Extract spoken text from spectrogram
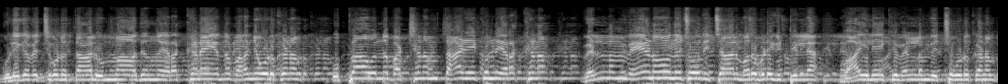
ഗുളിക വെച്ചു കൊടുത്താൽ ഉമ്മ അതൊന്ന് ഇറക്കണേ എന്ന് പറഞ്ഞു കൊടുക്കണം. ഉപ്പാവുന്ന ഭക്ഷണം താഴേക്കൊന്ന് ഇറക്കണം. വെള്ളം വേണോ എന്ന് ചോദിച്ചാൽ മറുപടി കിട്ടില്ല. വായിലേക്ക് വെള്ളം വെച്ചു കൊടുക്കണം.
